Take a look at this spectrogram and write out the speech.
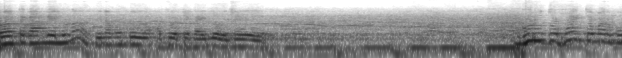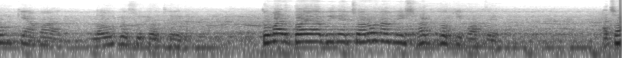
ও একটা গান গাইলো না? দীনামন্ডল আপু একটা গাইলো যে গুরু দোহাই তোমার মনকে আমার লৌক সুপথে। তোমার দয়া বিনে চরণ আমি সাধ্য কি পথে? আচ্ছা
